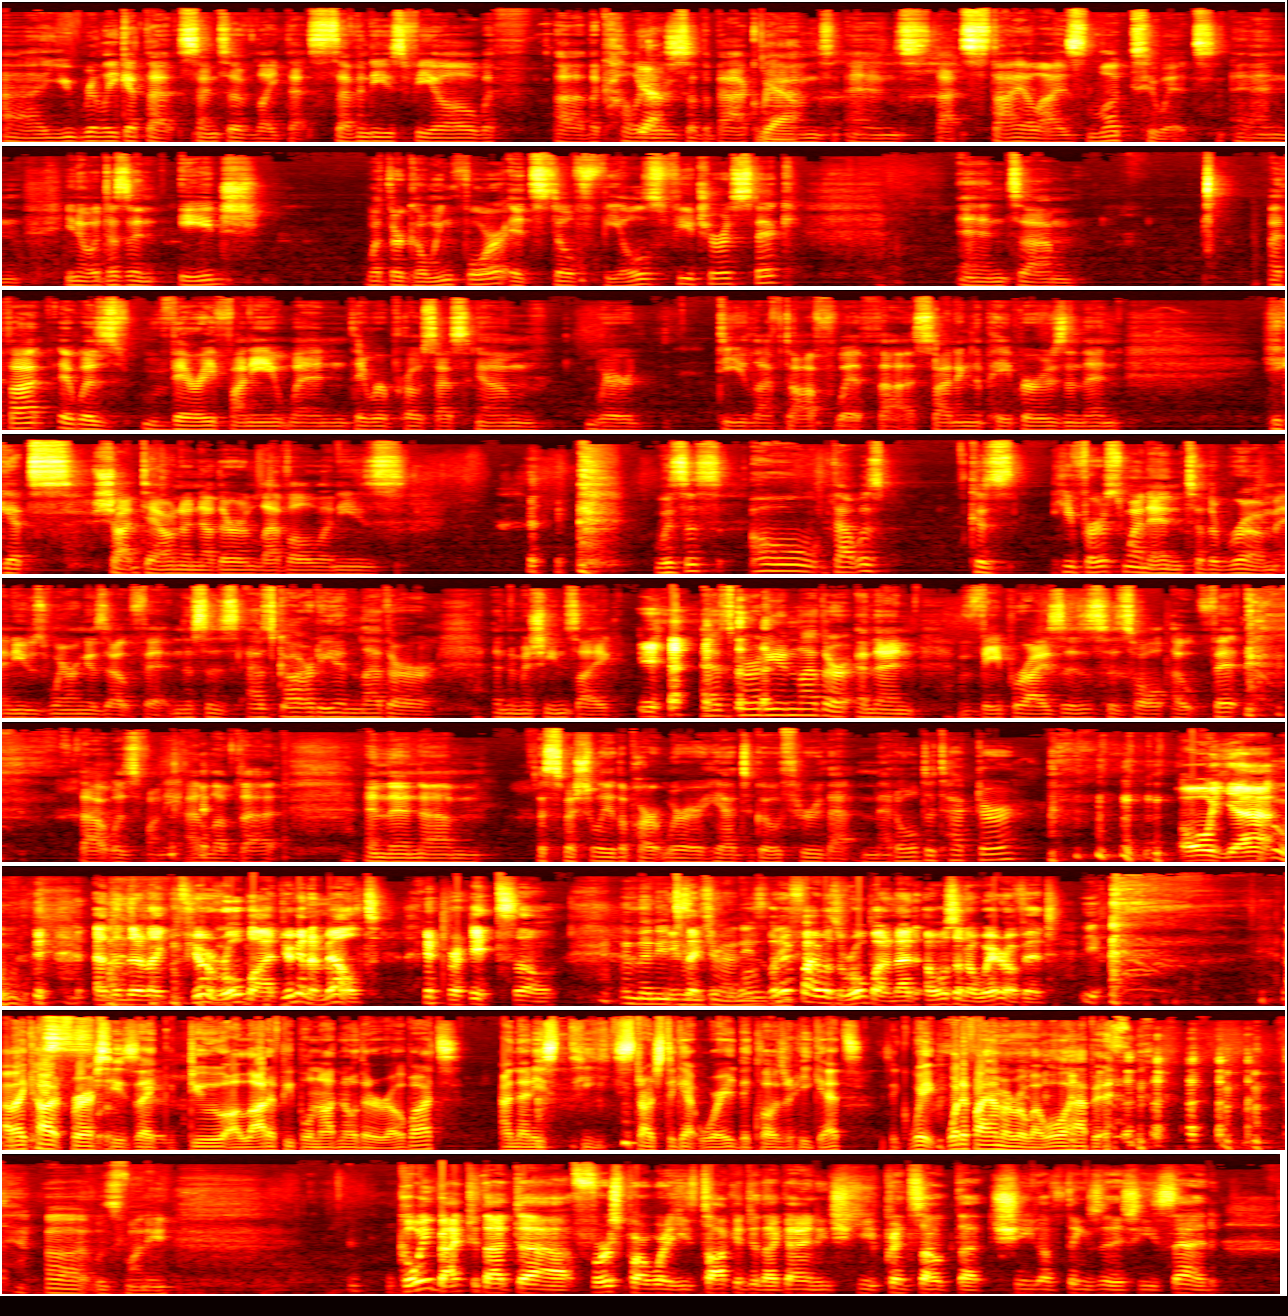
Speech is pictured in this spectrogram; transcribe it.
uh, you really get that sense of like that 70s feel with uh, the colors Yes. of the background and that stylized look to it and you know it doesn't age what they're going for it still feels futuristic and um, I thought it was very funny when they were processing him, where D left off with uh, signing the papers, and then he gets shot down another level, and he's. was this? Oh, that was because he first went into the room and he was wearing his outfit, and this is Asgardian leather, and the machine's like, Yeah, Asgardian leather, and then vaporizes his whole outfit. that was funny. I love that. And then, um, especially the part where he had to go through that metal detector. oh yeah. and then they're like, if you're a robot, you're gonna melt, right? So And then he he's turns like, around. well, he's what like, if I was a robot and I, I wasn't aware of it? I like how at first So he's good. like, "Do a lot of people not know they're robots?" and then he's, he starts to get worried the closer he gets. He's like, wait, what if I am a robot? What will happen? Uh, it was funny. Going back to that uh, first part where he's talking to that guy and he, he prints out that sheet of things that he said.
